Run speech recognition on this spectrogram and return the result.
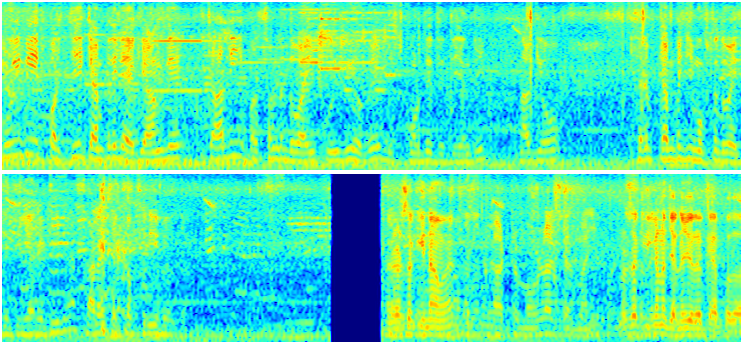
ਕੋਈ ਵੀ ਪਰਚੀ ਕੈਂਪ ਦੀ ਲੈ ਕੇ ਆਉਣਗੇ 40% ਦਵਾਈ ਕੋਈ ਵੀ ਹੋਵੇ ਡਿਸਕਾਊਂਟ ਦੇ ਦਿੱਤੀ ਜਾਂਦੀ, ਨਾ ਕਿ ਉਹ ਸਿਰਫ ਕੈਂਪ 'ਚ ਹੀ ਮੁਫਤ ਦਵਾਈ ਦਿੱਤੀ ਜਾ ਰਹੀ ਠੀਕ ਹੈ ਸਾਰਾ ਚੈੱਕਅਪ ਫ੍ਰੀ ਹੋਏਗਾ ਡਾਕਟਰ ਸਾਹਿਬ ਕੀ ਨਾਮ ਹੈ? ਡਾਕਟਰ ਮੋਹਨ ਲਾਲ ਸ਼ਰਮਾ ਜੀ। ਡਾਕਟਰ ਸਾਹਿਬ ਕੀ ਕਹਿਣਾ ਚਾਹੁੰਦੇ ਹੋ ਜਿਹੜਾ ਕੈਂਪ ਦਾ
